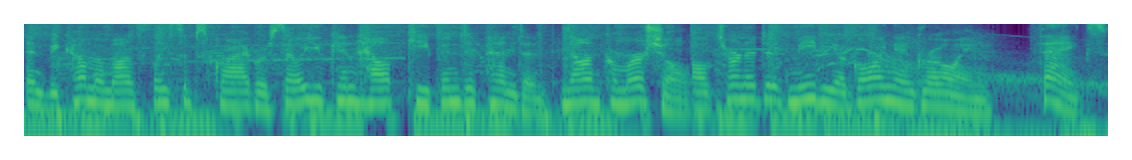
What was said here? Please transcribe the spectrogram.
and become a monthly subscriber so you can help keep independent, non-commercial, alternative media going and growing. Thanks.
